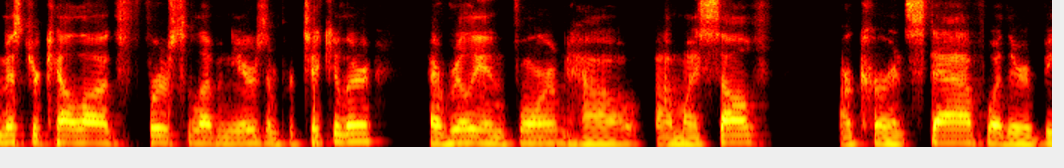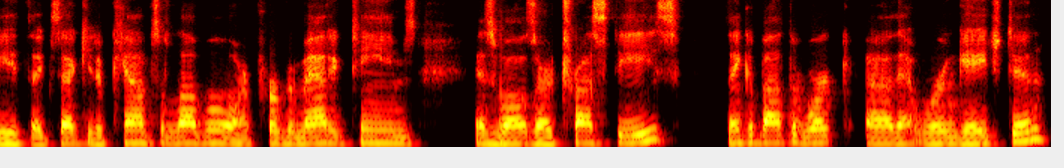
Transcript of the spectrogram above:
Mr. Kellogg's first 11 years in particular have really informed how uh, myself, our current staff, whether it be at the executive council level, our programmatic teams, as well as our trustees, think about the work uh, that we're engaged in.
